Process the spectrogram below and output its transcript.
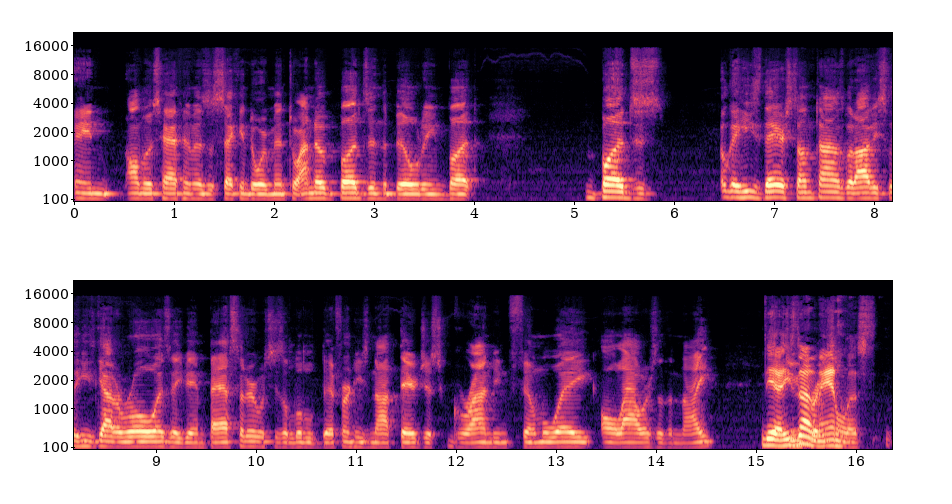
and almost have him as a secondary mentor? I know Bud's in the building, but Bud's okay, he's there sometimes, but obviously he's got a role as a ambassador, which is a little different. He's not there just grinding film away all hours of the night. Yeah, he's not an analyst. Some,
